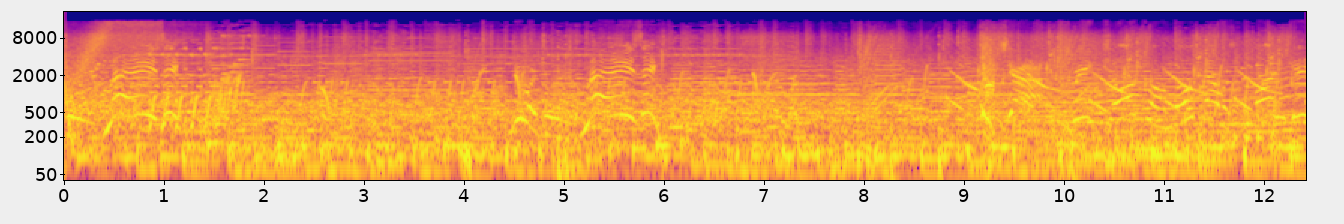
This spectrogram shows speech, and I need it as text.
Amazing! You are doing amazing! Great job, Combo! That was fun! Let's play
